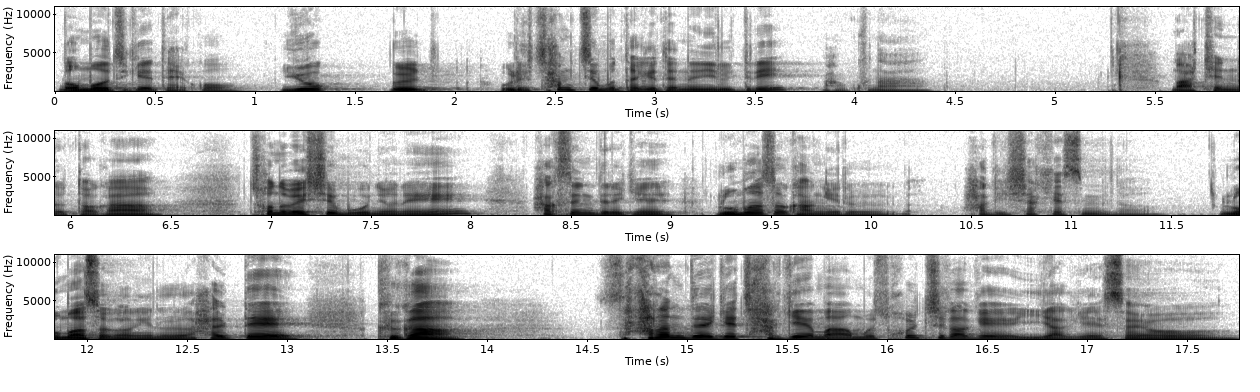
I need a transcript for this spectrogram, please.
넘어지게 되고 유혹을 우리가 참지 못하게 되는 일들이 많구나. 마틴 루터가 1515년에 학생들에게 로마서 강의를 하기 시작했습니다. 로마서 강의를 할 때 그가 사람들에게 자기의 마음을 솔직하게 이야기했어요.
